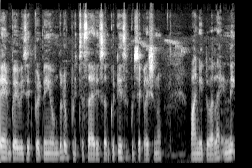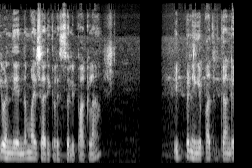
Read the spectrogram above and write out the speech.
டைம் போய் விசிட் பண்ணிட்டு உங்களுக்கு பிடிச்ச சாரீஸும் குட்டீஸுக்கு பிடிச்ச கலெக்ஷனும் வாங்கிட்டு வரலாம். இன்றைக்கி வந்து எந்த மாதிரி சாரி கலெக்ஷன் சொல்லி பார்க்கலாம். இப்போ நீங்கள் பார்த்துட்டு தாங்க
